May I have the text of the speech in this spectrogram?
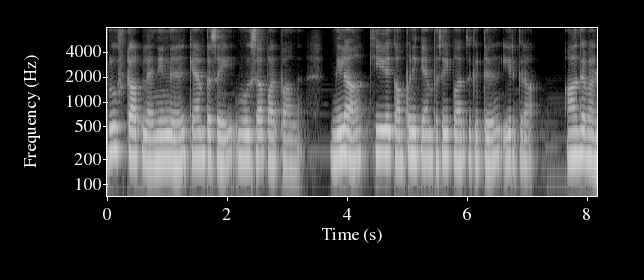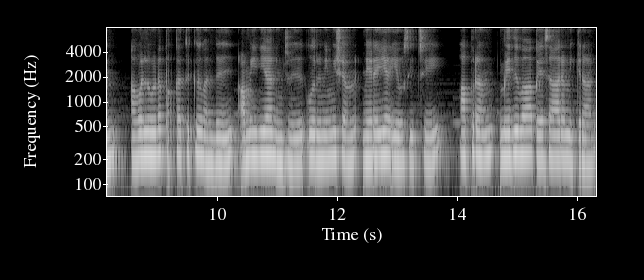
ரூஃப் டாப்பில் நின்று கேம்பஸை முழுசாக பார்ப்பாங்க. நிலா கீழே கம்பெனி கேம்பஸை பார்த்துக்கிட்டு இருக்கிறா. ஆதவன் அவளோட பக்கத்துக்கு வந்து அமைதியாக நின்று ஒரு நிமிஷம் நிறைய யோசித்து அப்புறம் மெதுவாக பேச ஆரம்பிக்கிறான்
